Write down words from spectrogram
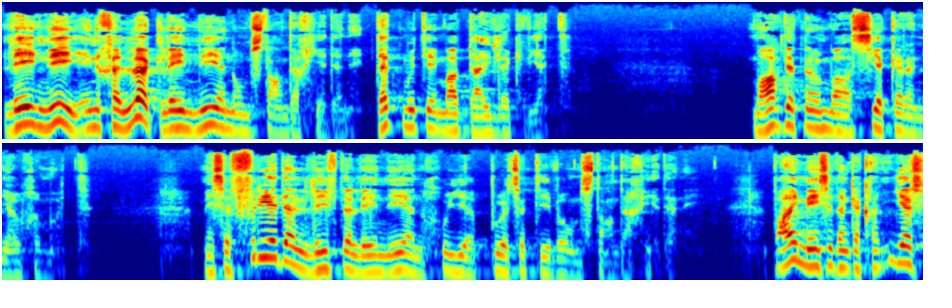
lê nie en geluk lê nie in omstandighede nie. Dit moet jy maar duidelik weet. Maak dit nou maar seker in jou gemoed. Mense vrede en liefde lê nie in goeie positiewe omstandighede nie. Baie mense dink ek gaan eers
